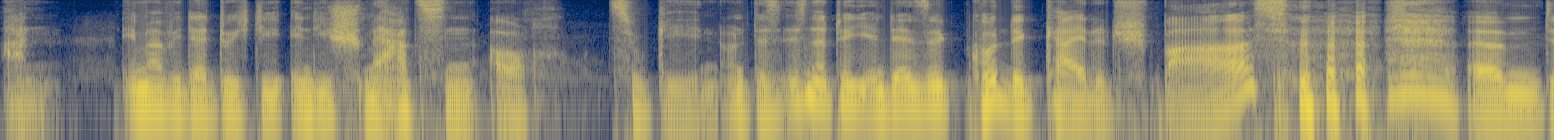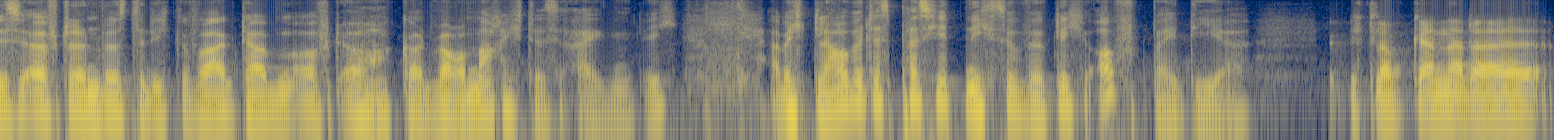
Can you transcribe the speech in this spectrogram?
an? Immer wieder durch die, in die Schmerzen auch zu gehen. Und das ist natürlich in der Sekunde keinen Spaß. Ähm, des Öfteren wirst du dich gefragt haben oft, oh Gott, warum mache ich das eigentlich? Aber ich glaube, das passiert nicht so wirklich oft bei dir. Ich glaube generell,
